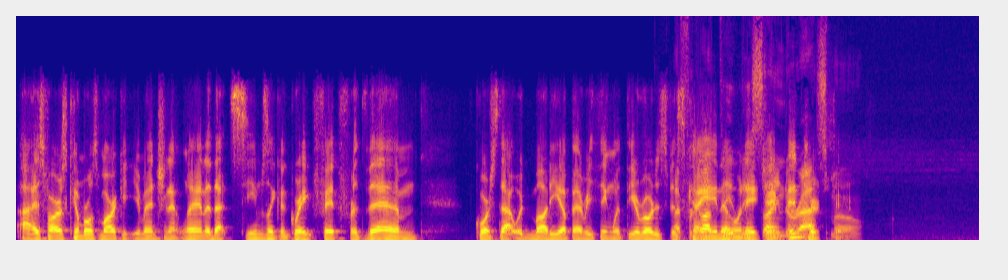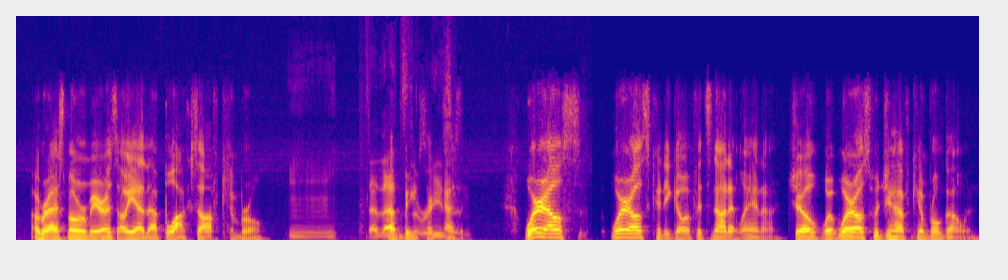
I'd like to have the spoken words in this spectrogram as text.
Uh, as far as Kimbrel's market, you mentioned Atlanta. That seems like a great fit for them. Of course, that would muddy up everything with the Arodys I Vizcaino and AJ Minter. Erasmo. Ramirez. Oh yeah, that blocks off Kimbrel. Mm, that, that's the reason. Where else? Where else could he go if it's not Atlanta? Joe, where, where else would you have Kimbrel going?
